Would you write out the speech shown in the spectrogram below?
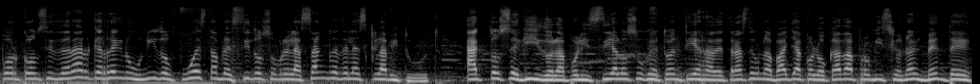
por considerar que Reino Unido fue establecido sobre la sangre de la esclavitud. Acto seguido, la policía lo sujetó en tierra detrás de una valla colocada provisionalmente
